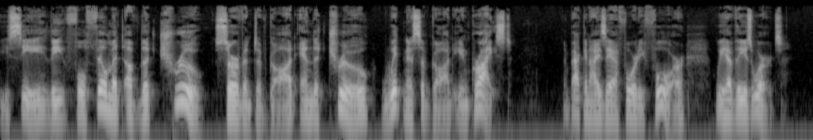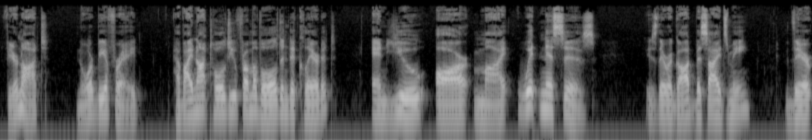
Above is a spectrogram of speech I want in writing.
we see the fulfillment of the true servant of God and the true witness of God in Christ. Now, back in Isaiah 44, we have these words Fear not, nor be afraid. Have I not told you from of old and declared it? And you are my witnesses. Is there a God besides me? There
